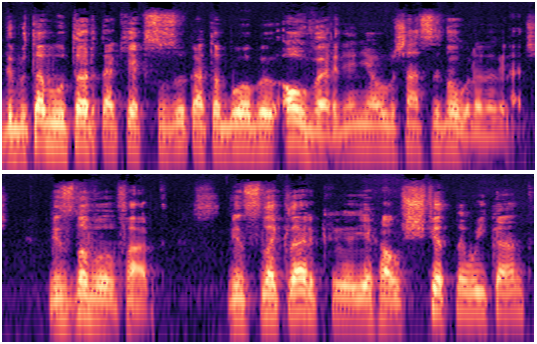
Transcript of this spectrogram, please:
Gdyby to był tor taki jak Suzuka, to byłoby over, nie? Nie miałby szansy w ogóle wygrać. Więc znowu fart. Więc Leclerc jechał świetny weekend,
